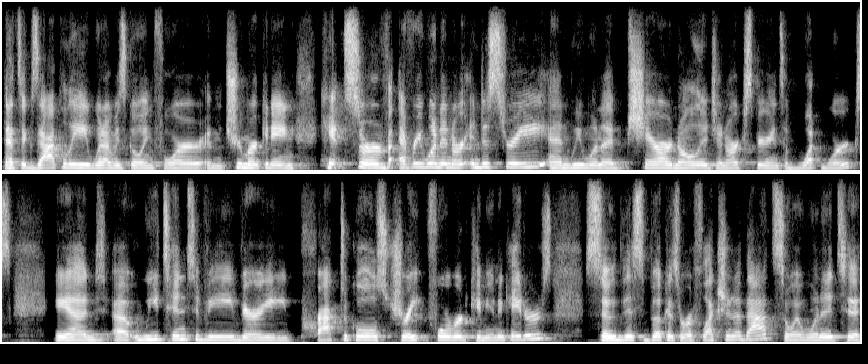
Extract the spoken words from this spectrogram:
that's exactly what I was going for. And TREW Marketing can't serve everyone in our industry, and we want to share our knowledge and our experience of what works. And uh, we tend to be very practical, straightforward communicators. So this book is a reflection of that. So I wanted to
